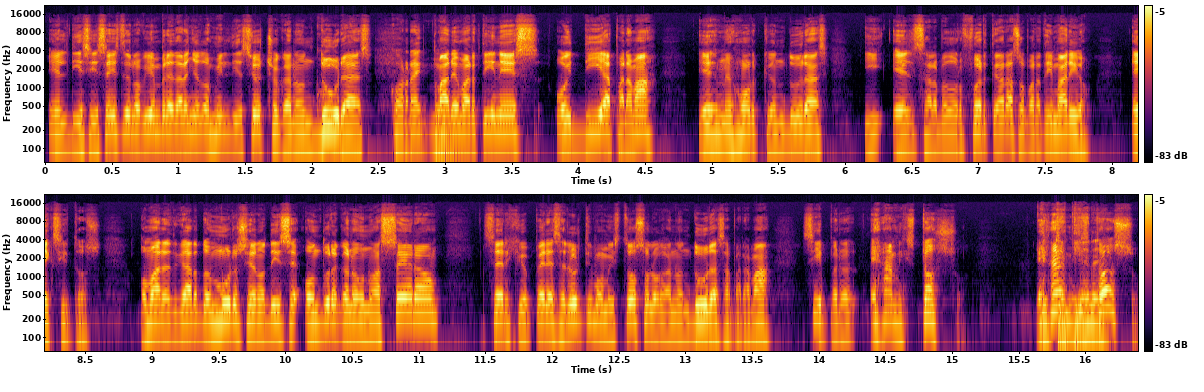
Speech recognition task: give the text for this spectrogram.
El 16 de noviembre del año 2018 ganó Honduras. Correcto. Mario Martínez, hoy día Panamá es mejor que Honduras y El Salvador. Fuerte abrazo para ti, Mario. Éxitos. Omar Edgardo Murcia nos dice, Honduras ganó 1 a 0. Sergio Pérez, el último amistoso, lo ganó Honduras a Panamá. Sí, pero es amistoso. Es tiene? amistoso.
